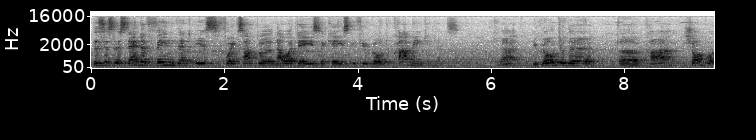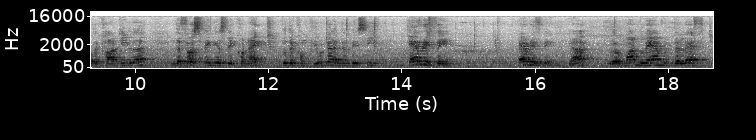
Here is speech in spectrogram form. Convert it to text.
This is the standard thing that is, for example, nowadays the case if you go to car maintenance. You go to the uh, car shop or the car dealer and the first thing is they connect to the computer and then they see everything, everything, yeah? The one lamp on the left,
